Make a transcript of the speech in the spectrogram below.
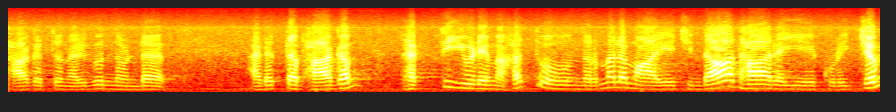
ഭാഗത്ത് നൽകുന്നുണ്ട്. അടുത്ത ഭാഗം ഭക്തിയുടെ മഹത്വവും നിർമ്മലമായ ചിന്താധാരയെക്കുറിച്ചും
